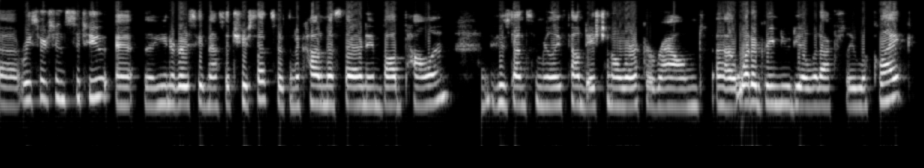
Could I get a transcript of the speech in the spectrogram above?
uh, Research Institute at the University of Massachusetts. There's an economist there named Bob Pollin who's done some really foundational work around uh, what a Green New Deal would actually look like.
